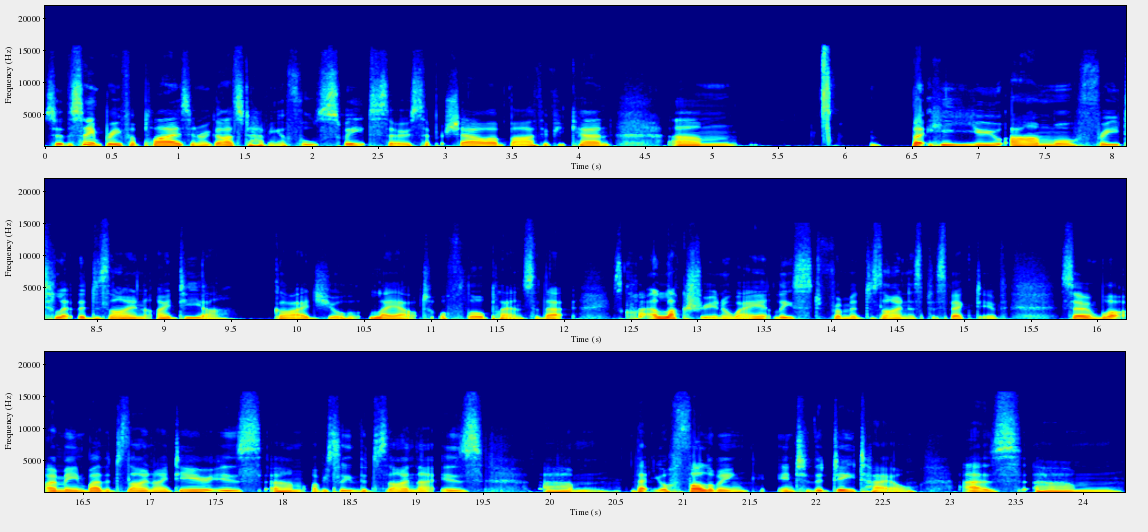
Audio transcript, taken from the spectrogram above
So the same brief applies in regards to having a full suite, so separate shower, bath if you can. Um, but here you are more free to let the design idea guide your layout or floor plan. So that is quite a luxury in a way, at least from a designer's perspective. So what I mean by the design idea is um, obviously the design that is um, that you're following into the detail as um,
